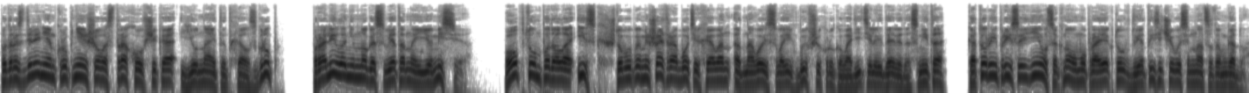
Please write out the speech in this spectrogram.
подразделением крупнейшего страховщика United Health Group, пролило немного света на ее миссию. Optum подала иск, чтобы помешать работе Хевен одного из своих бывших руководителей Дэвида Смита, который присоединился к новому проекту в 2018 году.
